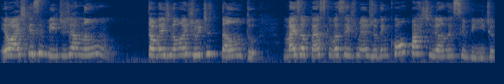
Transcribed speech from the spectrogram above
eu acho que esse vídeo já não, talvez não ajude tanto, mas eu peço que vocês me ajudem compartilhando esse vídeo,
